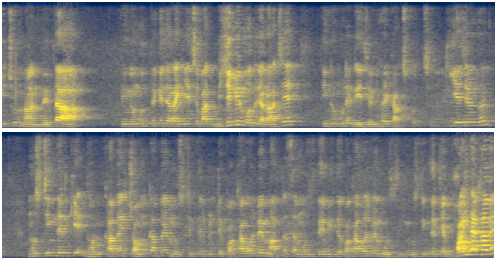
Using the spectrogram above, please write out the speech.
কিছু মান নেতা তৃণমূল থেকে যারা গিয়েছে বা বিজেপির মধ্যে যারা আছে, তৃণমূলের এজেন্ট হয়ে কাজ করছে। কি এজেন্ট হয়ে? মুসলিমদেরকে ধমকাবে, চমকাবে, মুসলিমদের বিরুদ্ধে কথা বলবে, মাদ্রাসা মসজিদের বিরুদ্ধে কথা বলবে মুসলিম- মুসলিমদেরকে ভয় দেখাবে।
